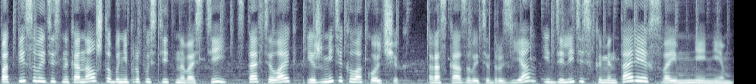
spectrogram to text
Подписывайтесь на канал, чтобы не пропустить новостей, ставьте лайк и жмите колокольчик, рассказывайте друзьям и делитесь в комментариях своим мнением.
